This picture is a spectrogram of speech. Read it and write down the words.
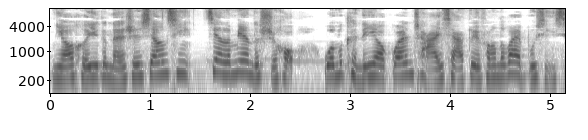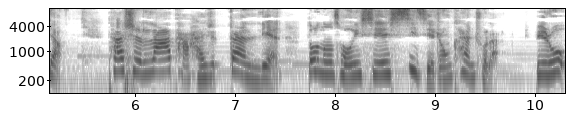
你要和一个男生相亲，见了面的时候，我们肯定要观察一下对方的外部形象，他是邋遢还是干练，都能从一些细节中看出来。比如，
